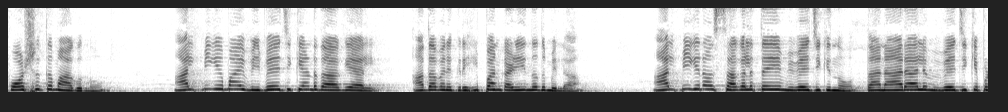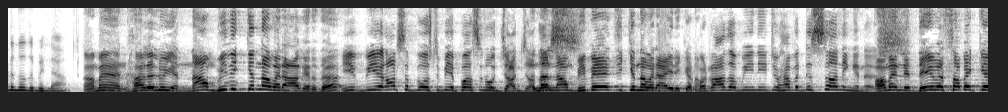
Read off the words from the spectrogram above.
ഫോഷത്വമാകുന്നു ആത്മീയമായി വിവേചിക്കേണ്ടതാകിയാൽ അതവന് ഗ്രഹിപ്പാൻ കഴിയുന്നതുമില്ല ആത്മീകനോ സകലത്തെയും വിവേചിക്കുന്നു. താൻ ആരാലും വിവേചിക്കപ്പെടുന്നതുമില്ല. ആമേൻ. ഹല്ലേലൂയ. നാം വിധിക്കുന്നവരാകരുത്. If we are not suppose to be a person who judge others നാം വിവേചിക്കുന്നവരായിരിക്കണം. But rather we need to have a discerning in us. ആമേൻ. ദൈവസഭയ്ക്ക്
